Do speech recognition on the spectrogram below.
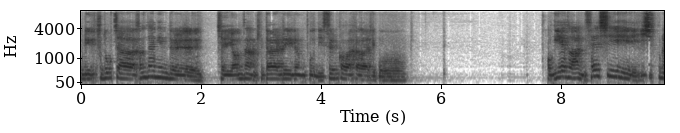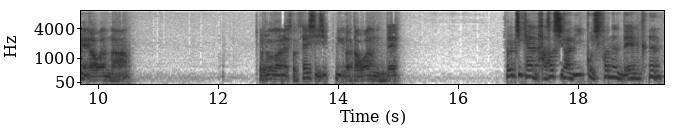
우리 구독자 선생님들 제 영상 기다리는 분 있을 것 같아가지고, 거기에서 한 3시 20분에 나왔나? 도서관에서 3시 20분인가 나왔는데, 솔직히 한 5시간 있고 싶었는데,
